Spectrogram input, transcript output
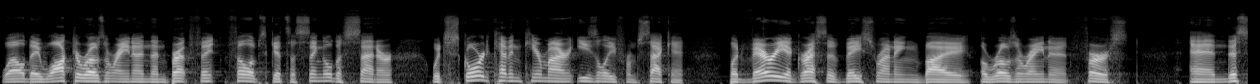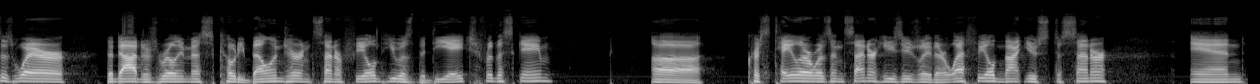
well, they walked to Arozarena, and then Brett F- Phillips gets a single to center, which scored Kevin Kiermaier easily from second, but very aggressive base running by Arozarena at first. And this is where the Dodgers really missed Cody Bellinger in center field. He was the DH for this game. Uh, Chris Taylor was in center. He's usually their left field, not used to center. And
